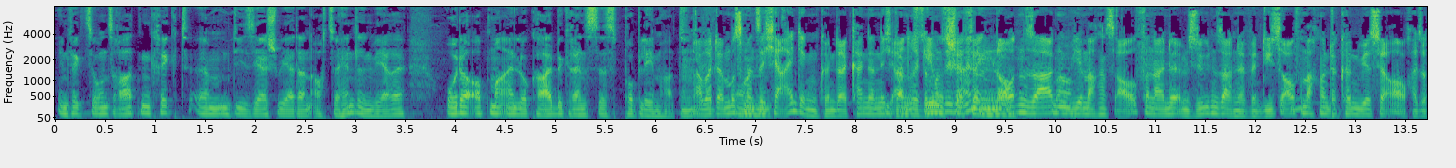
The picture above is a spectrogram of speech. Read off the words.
Infektionsraten kriegt, ähm, die sehr schwer dann auch zu handeln wäre oder ob man ein lokal begrenztes Problem hat. Aber da muss man und sich ja einigen können. Da kann ja nicht ein Regierungschef im Norden sagen, ja. wir machen es auf und einer im Süden sagen, na, wenn die es aufmachen, dann können wir es ja auch. Also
